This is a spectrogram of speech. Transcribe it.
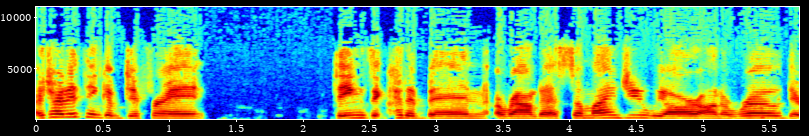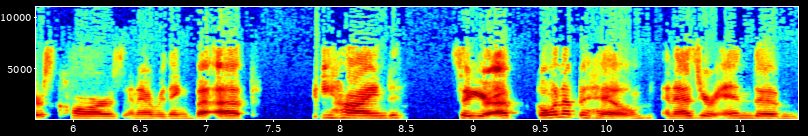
I try to think of different things that could have been around us. So mind you, we are on a road. There's cars and everything, but up behind. So you're up going up a hill, and as you're in the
